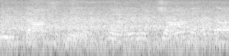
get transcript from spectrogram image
अब सबको एक टास्क दो कोने में चांद हटा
